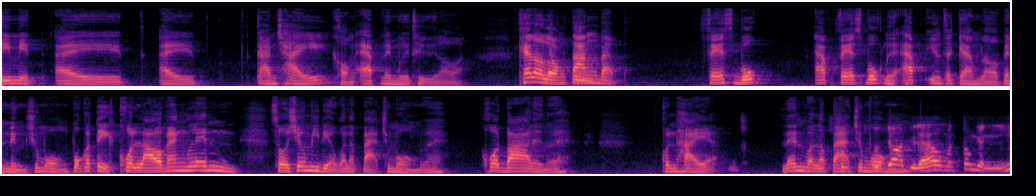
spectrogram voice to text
limit ไอไอการใช้ของแอปในมือถือเราอะแค่เราลองตั้งแบบ Facebook แอป Facebook หรือแอป Instagram เราเป็นหนึ่งชั่วโมง ปกติคนเราแม่งเล่น social media วันละแปดชั่วโมงด้วยโคตรบ้าเลยด้วยคนไทยอะ เล่นวันละแปดชั่วโมสุงดยอดอยู่แล้วมันต้องอย่างนี้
